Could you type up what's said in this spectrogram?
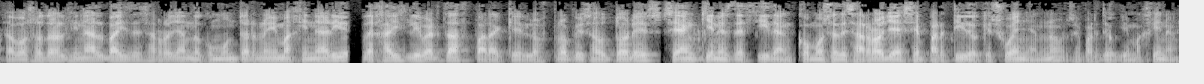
o sea, vosotros al final vais desarrollando como un torneo imaginario, dejáis libertad para que los propios autores sean quienes decidan cómo se desarrolla ese partido que sueñan, ¿no? Ese partido que imaginan.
